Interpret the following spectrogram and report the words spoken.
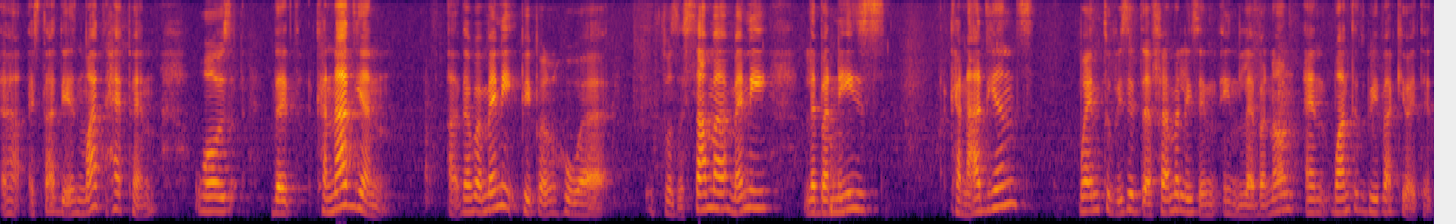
uh, a study, and what happened was that Canadian, uh, there were many people who were, it was a summer, many Lebanese Canadians went to visit their families in, in Lebanon and wanted to be evacuated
